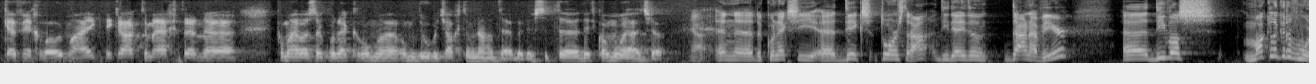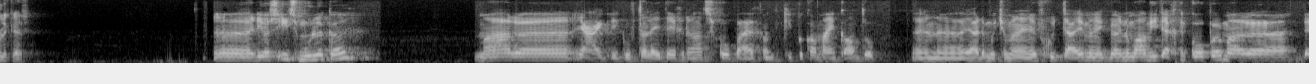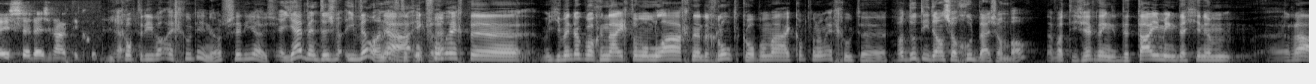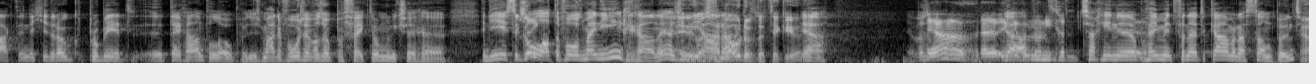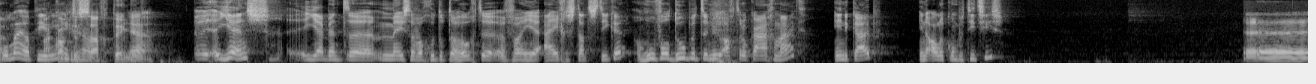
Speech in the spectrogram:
Kevin gewoon. Maar ik, ik raakte hem echt. En voor mij was het ook wel lekker om, om een doelpuntje achter me aan te hebben. Dus dit, dit kwam mooi uit zo. Ja, en de connectie Dix Toornstra, die deed het daarna weer. Die was makkelijker of moeilijker? Eh, die was iets moeilijker. Maar eh, ja, ik, ik hoefde alleen tegen de raadse kop eigenlijk. Want de keeper kwam mijn kant op. En eh, ja, dan moet je maar even goed timen. Ik ben normaal niet echt een kopper, maar eh, deze, deze raakte ik goed. Je kopte die wel echt goed in hoor, serieus. Ja, jij bent dus wel- wel een echte Ja, kopper, ik vond hè? echt... eh, want je bent ook wel geneigd om hem laag naar de grond te koppen. Maar ik kopte hem echt goed... eh, Wat doet hij dan zo goed bij zo'n bal? Nou, wat hij zegt, denk ik, de timing dat je hem raakt en dat je er ook probeert eh, tegenaan te lopen. Dus, maar de voorzet was ook perfect, hoor, moet ik zeggen. En die eerste goal Zeker. had er volgens mij niet ingegaan, hè, als je niet was aanraakt. nodig, dat tikje. hoor. Ja, Ja, nou, ik ja heb hem nog dat- niet dat zag je in, eh, op een gegeven moment vanuit de camera-standpunt. Ja. Volgens mij had hij Maar niet kwam te zacht, denk ik. ja. Eh, Jens, eh, jij bent eh, meestal wel goed op de hoogte van je eigen statistieken. Hoeveel doelpunten nu achter elkaar gemaakt in de Kuip? In alle competities? Eh,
